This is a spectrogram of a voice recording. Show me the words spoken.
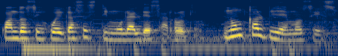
Cuando se juega se estimula el desarrollo. Nunca olvidemos eso.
